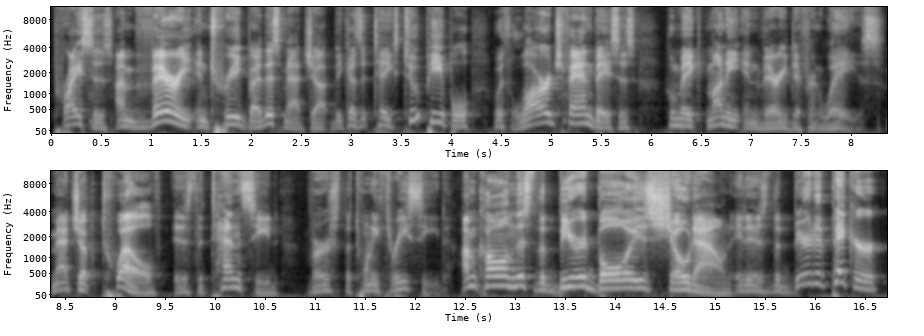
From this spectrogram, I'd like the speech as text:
prices. I'm very intrigued by this matchup because it takes two people with large fan bases who make money in very different ways. Matchup 12 is the 10 seed versus the 23 seed. I'm calling this the Beard Boys Showdown. It is the bearded picker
